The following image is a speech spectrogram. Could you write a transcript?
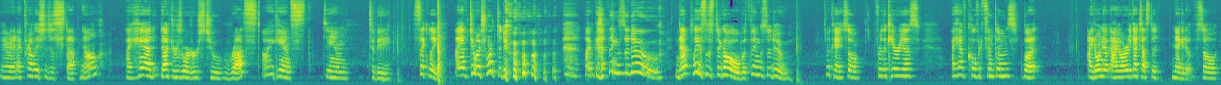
Alright, I probably should just stop now. I had doctor's orders to rest. I can't stand to be sickly. I have too much work to do. I've got things to do. Not places to go, but things to do. Okay, so for the curious, I have COVID symptoms, but I don't have, I already got tested negative. So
